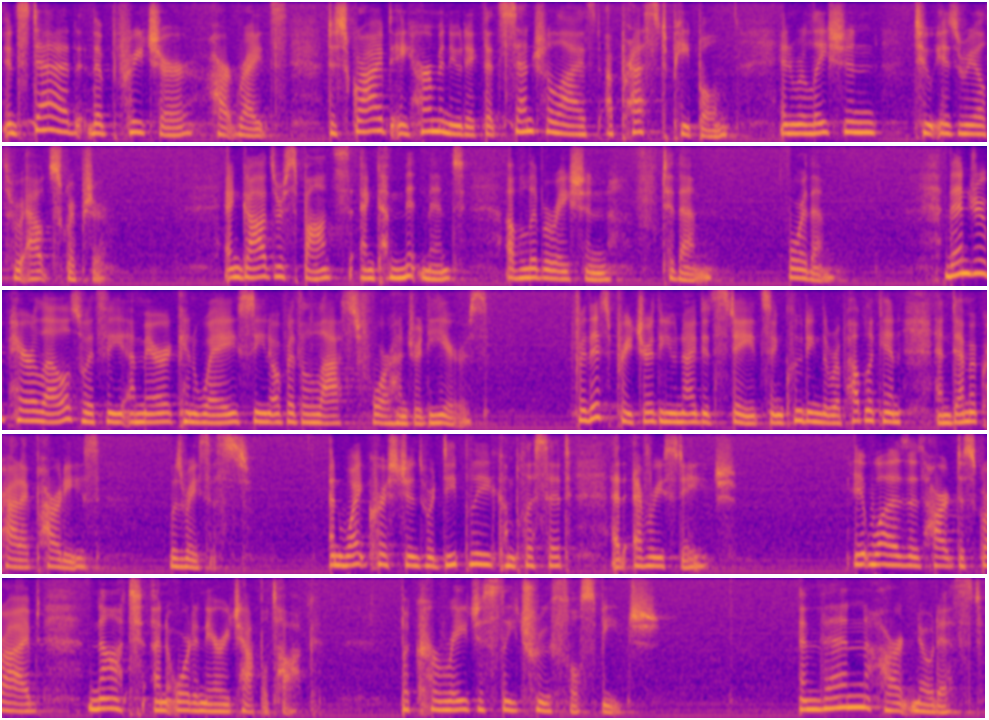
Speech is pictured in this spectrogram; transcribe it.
Instead, the preacher, Hart writes, described a hermeneutic that centralized oppressed people in relation to Israel throughout Scripture and God's response and commitment of liberation to them, for them. Then drew parallels with the American way seen over the last 400 years. For this preacher, the United States, including the Republican and Democratic parties, was racist. And white Christians were deeply complicit at every stage. It was, as Hart described, not an ordinary chapel talk, but courageously truthful speech. And then Hart noticed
